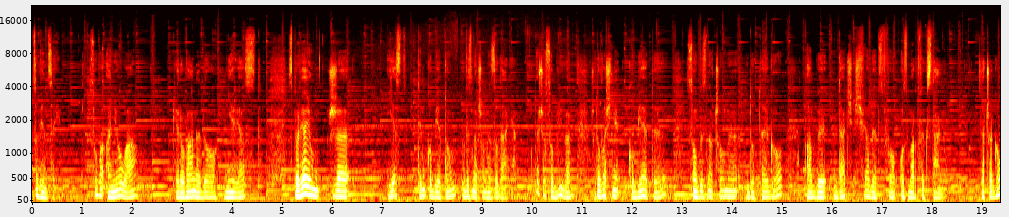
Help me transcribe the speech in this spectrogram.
Co więcej, słowa anioła kierowane do niewiast sprawiają, że jest tym kobietom wyznaczone zadanie. Dość osobliwe, że to właśnie kobiety są wyznaczone do tego, aby dać świadectwo o zmartwychwstaniu. Dlaczego?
